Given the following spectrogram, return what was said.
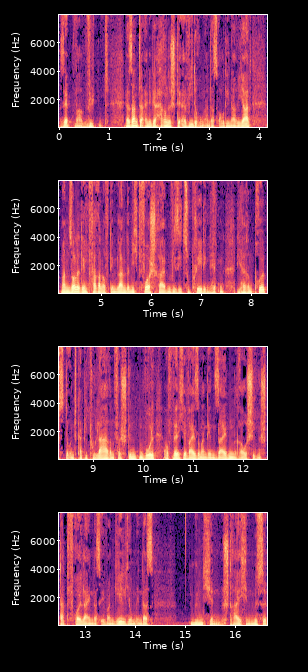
Sepp war wütend. Er sandte eine geharnischte Erwiderung an das Ordinariat, man solle den Pfarrern auf dem Lande nicht vorschreiben, wie sie zu predigen hätten. Die Herren Pröbste und Kapitularen verstünden wohl, auf welche Weise man den seidenrauschigen Stadtfräulein das Evangelium in das München streichen müsse.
